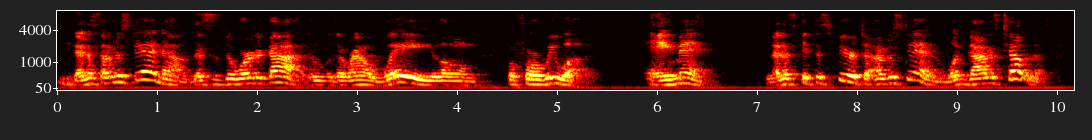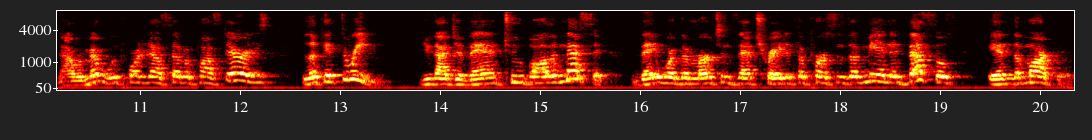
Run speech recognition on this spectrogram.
Let us understand now, this is the word of God who was around way long before we was. Amen. Let us get the spirit to understand what God is telling us. Now remember, we pointed out seven posterities. Look at three. You got Javan, Tubal, and Meshech. They were the merchants that traded the persons of men and vessels in the market.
